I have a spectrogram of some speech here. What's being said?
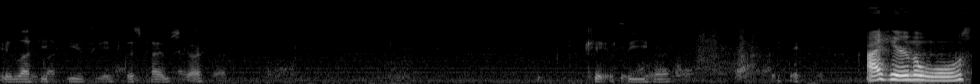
You're lucky you escaped this time, Scar. Can't see, huh? I hear the wolves.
